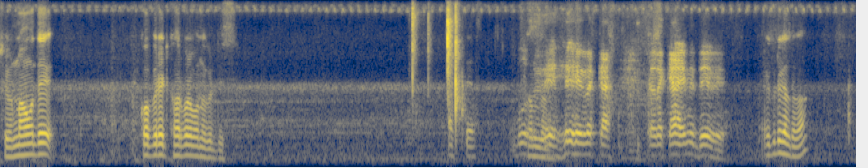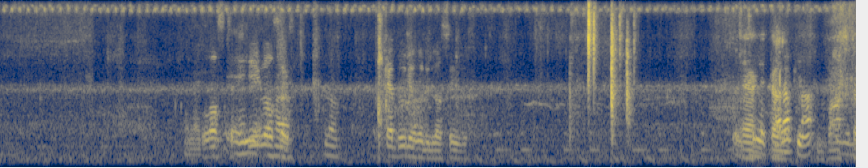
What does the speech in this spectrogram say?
শিপুন মাহমুদে কপিরাইট খাওয়ার পর বন্ধ করে দিস। আস্তে বা লস কি লস কা করে লস হইবে আসলে খারাপ না। বাসটা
